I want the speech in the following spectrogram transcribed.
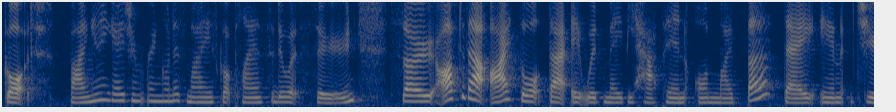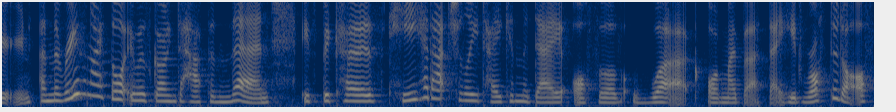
got buying an engagement ring on his mind. He's got plans to do it soon. So after that, I thought that it would maybe happen on my birthday in June. And the reason I thought it was going to happen then is because he had actually taken the day off of work on my birthday. He'd rostered off,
